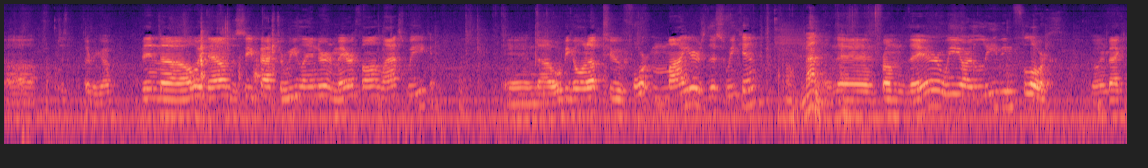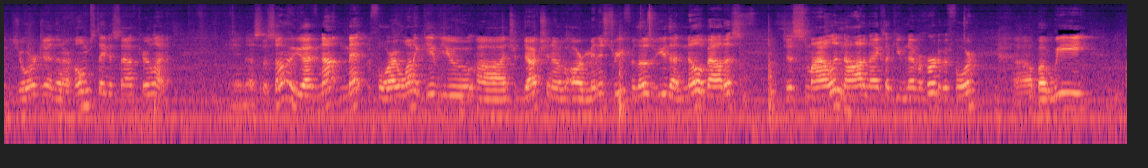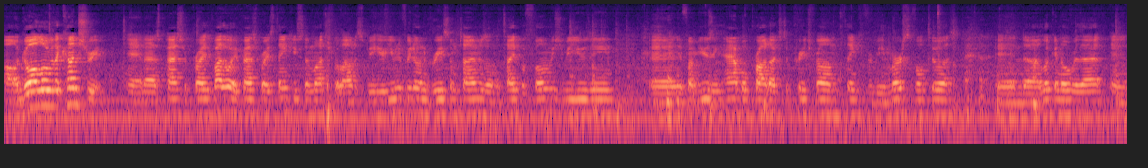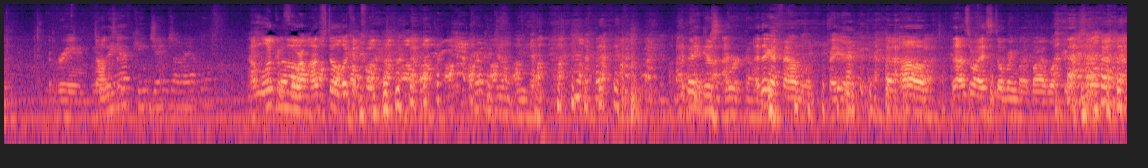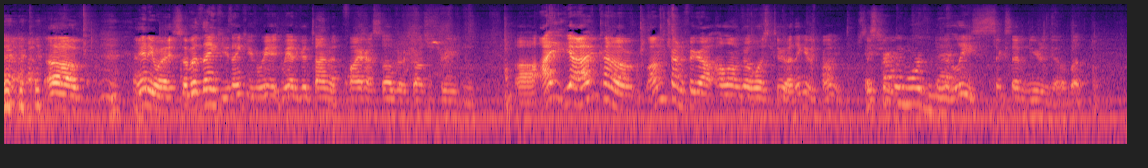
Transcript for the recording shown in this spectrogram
uh, just, there we go, been uh, all the way down to see Pastor Wheelander in Marathon last week. And, and uh, we'll be going up to Fort Myers this weekend. Amen. And then from there, we are leaving Florida, going back to Georgia, and then our home state of South Carolina. And uh, so, some of you I've not met before. I want to give you uh, introduction of our ministry. For those of you that know about us, just smile and nod and act like you've never heard it before. Uh, but we uh, go all over the country. And as Pastor Price, by the way, Pastor Price, thank you so much for allowing us to be here. Even if we don't agree sometimes on the type of phone we should be using, and if I'm using Apple products to preach from, thank you for being merciful to us and uh, looking over that and agreeing Do not they to. have King James on Apple? I'm looking for. I'm still looking for. Probably don't do that. I bet it doesn't work on I think I found one right here. Um, that's why I still bring my Bible up here. So. Um, anyway, so but thank you, thank you. We, we had a good time at Firehouse Celebrate across the street. And, uh, I yeah, I kind of I'm trying to figure out how long ago it was too. I think it was probably six It's probably years, more than at least six seven years ago. But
